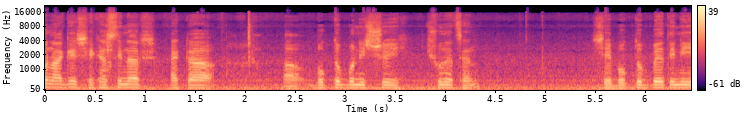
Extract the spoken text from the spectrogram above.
কিছুক্ষণ আগে শেখ হাসিনার একটা বক্তব্য নিশ্চয়ই শুনেছেন। সেই বক্তব্যে তিনি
